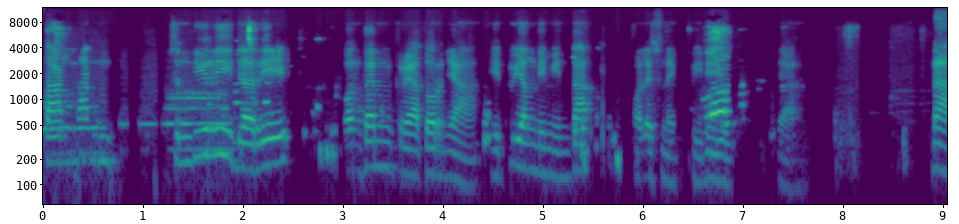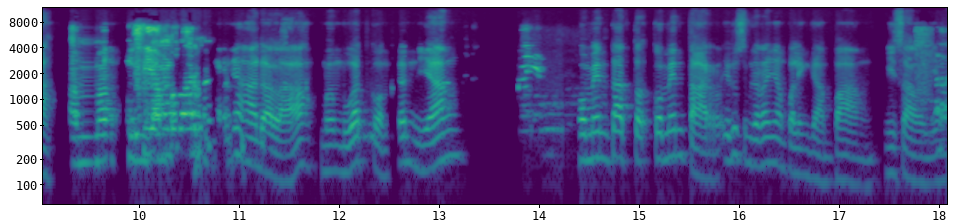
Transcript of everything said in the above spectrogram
tangan sendiri dari konten kreatornya. Itu yang diminta oleh Snack Video. Ya. Nah yang sebenarnya adalah membuat konten yang komentar komentar. Itu sebenarnya yang paling gampang. Misalnya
